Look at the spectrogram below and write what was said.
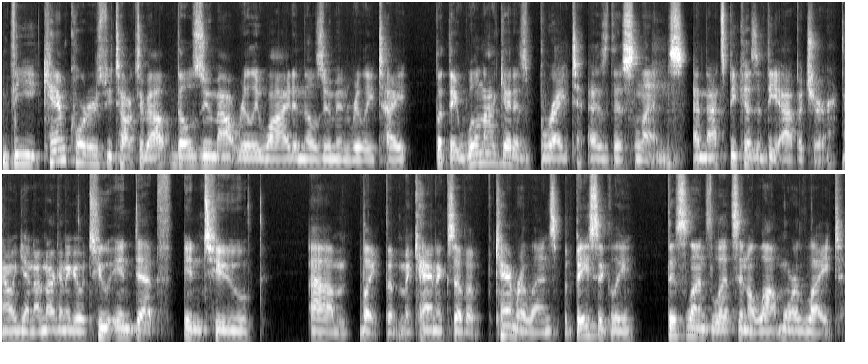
The camcorders we talked about, they'll zoom out really wide and they'll zoom in really tight, but they will not get as bright as this lens, and that's because of the aperture. Now, again, I'm not going to go too in depth into um, like the mechanics of a camera lens, but basically, this lens lets in a lot more light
